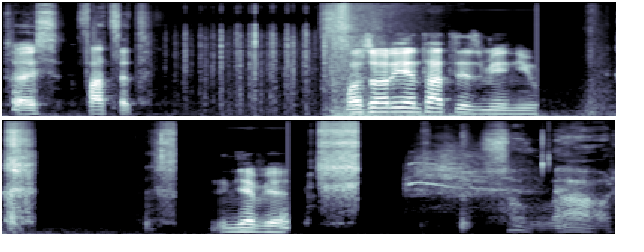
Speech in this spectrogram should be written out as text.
To jest facet. Może orientację zmienił. Nie wie. So loud.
